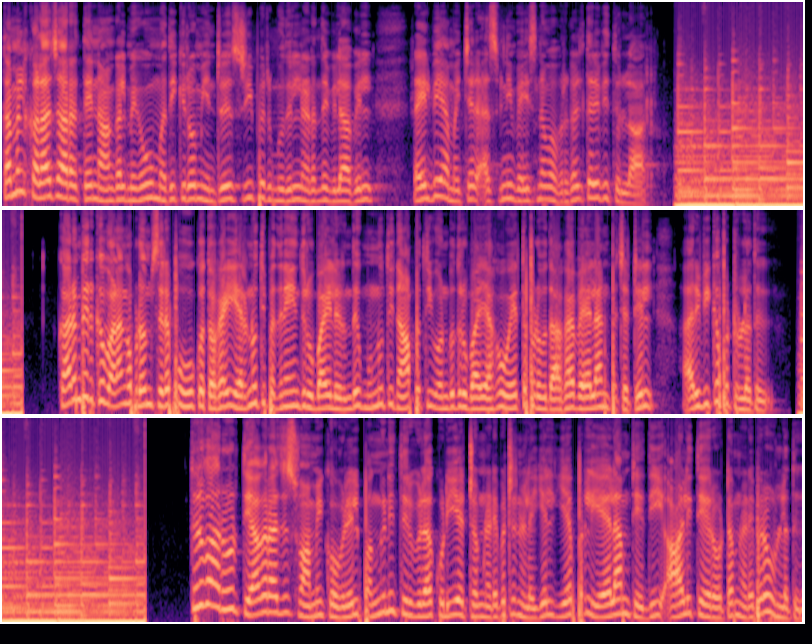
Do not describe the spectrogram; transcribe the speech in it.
தமிழ் கலாச்சாரத்தை நாங்கள் மிகவும் மதிக்கிறோம் என்று ஸ்ரீபெரும்புதில் நடந்த விழாவில் ரயில்வே அமைச்சர் அஸ்வினி வைஷ்ணவ் அவர்கள் தெரிவித்துள்ளார். கரும்பிற்கு வழங்கப்படும் சிறப்பு ஊக்கத்தொகை இருநூத்தி பதினைந்து ரூபாயிலிருந்து முன்னூற்றி நாற்பத்தி ஒன்பது ரூபாயாக உயர்த்தப்படுவதாக வேளாண் பட்ஜெட்டில் அறிவிக்கப்பட்டுள்ளது. திருவாரூர் தியாகராஜ சுவாமி கோவிலில் பங்குனி திருவிழா கொடியேற்றம் நடைபெற்ற நிலையில் ஏப்ரல் ஏழாம் தேதி ஆழித்தேரோட்டம் நடைபெற உள்ளது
